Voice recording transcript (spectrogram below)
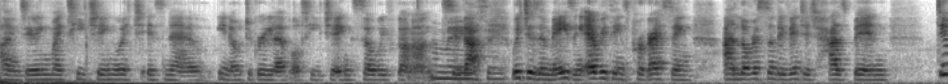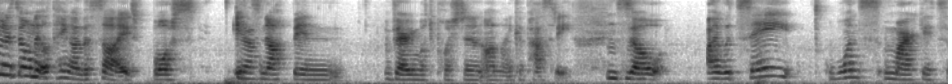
I'm doing my teaching, which is now, you know, degree level teaching. So we've gone on to that, which is amazing. Everything's progressing. And Lover Sunday Vintage has been doing its own little thing on the side, but it's Yeah. not been very much pushed in an online capacity. Mm-hmm. So I would say once markets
